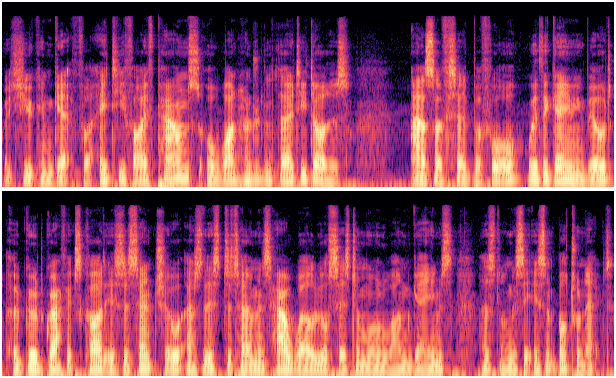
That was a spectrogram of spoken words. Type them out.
which you can get for £85 or $130. As I've said before, with a gaming build, a good graphics card is essential as this determines how well your system will run games as long as it isn't bottlenecked.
